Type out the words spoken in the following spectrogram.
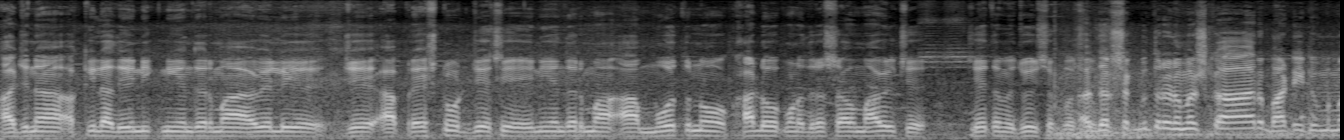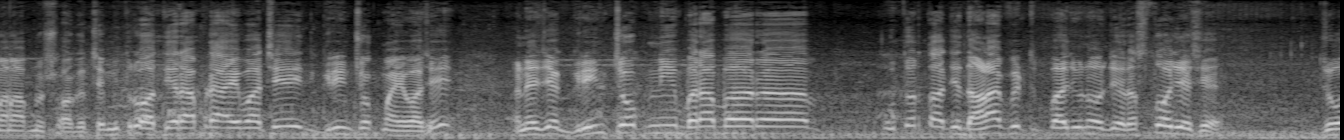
આજના અકીલા દૈનિકની અંદરમાં આવેલી જે આ પ્રેસ નોટ જે છે, એની અંદરમાં આ મોતનો ખાડો પણ દર્શાવવામાં આવેલ છે, જે તમે જોઈ શકો છો. દર્શક મિત્રો, નમસ્કાર. ભાટી ટુમાં આપનું સ્વાગત છે. મિત્રો, અત્યારે આપણે આવ્યા છે, ગ્રીન ચોકમાં આવ્યા છે. અને જે ગ્રીન ચોકની બરાબર ઉતરતા જે દાણાપીઠ બાજુનો જે રસ્તો જે છે, જો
